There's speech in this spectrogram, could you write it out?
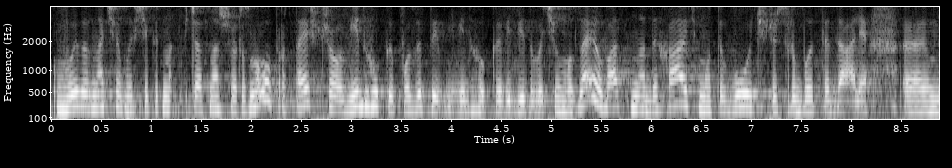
Ви зазначили ще під, під час нашої розмови про те, що відгуки, позитивні відгуки відвідувачів музею вас надихають, мотивують щось робити далі. Ем,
